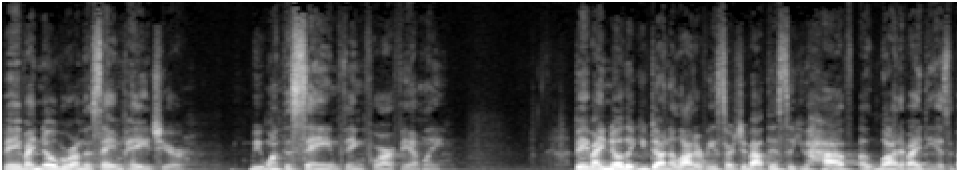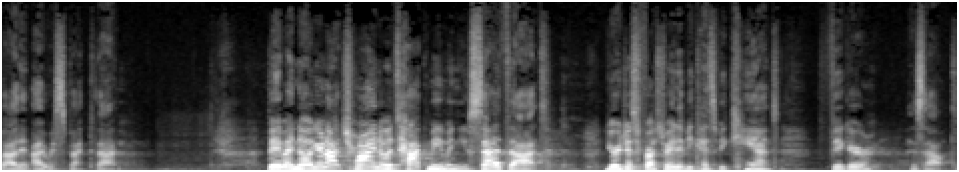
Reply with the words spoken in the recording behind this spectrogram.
Babe, I know we're on the same page here. We want the same thing for our family. Babe, I know that you've done a lot of research about this, so you have a lot of ideas about it. I respect that. Babe, I know you're not trying to attack me when you said that. You're just frustrated because we can't figure this out.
